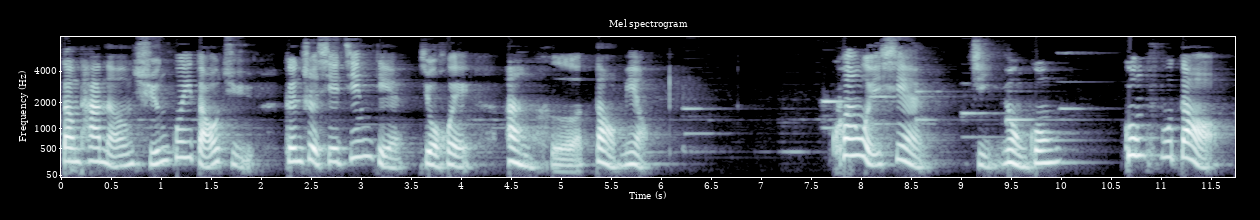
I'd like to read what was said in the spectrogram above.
当他能循规蹈矩，跟这些经典就会暗合道妙。宽为限，紧用功，功夫到，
